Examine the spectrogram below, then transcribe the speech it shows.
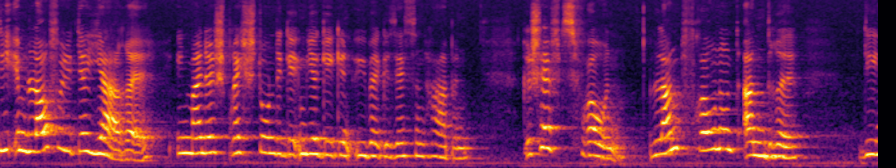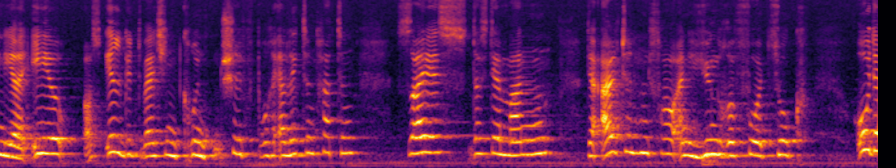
die im Laufe der Jahre in meiner Sprechstunde mir gegenüber gesessen haben. Geschäftsfrauen, Landfrauen und andere, die in ihrer Ehe aus irgendwelchen Gründen Schiffbruch erlitten hatten, sei es, dass der Mann der alternden Frau eine jüngere vorzog oder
